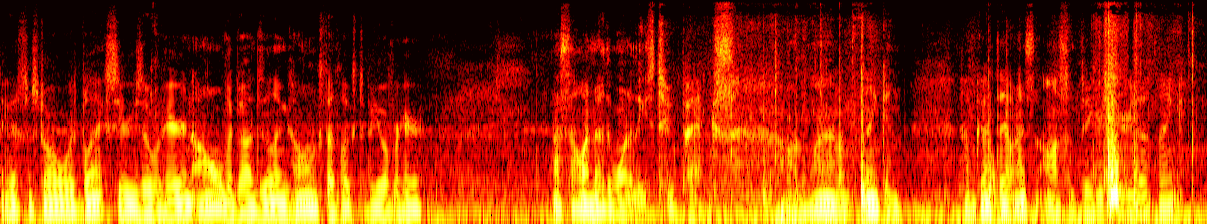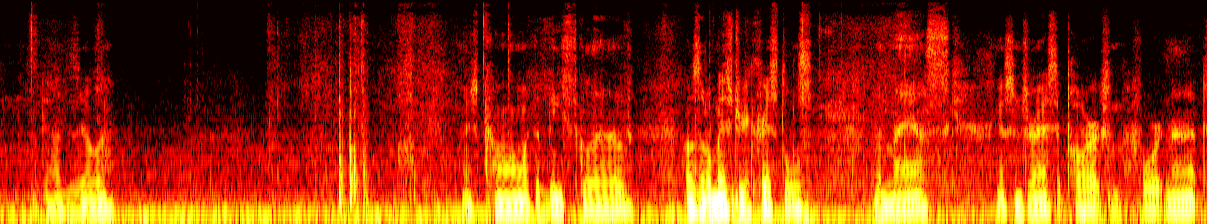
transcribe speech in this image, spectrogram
they got some Star Wars Black Series over here, and all the Godzilla and Kong stuff looks to be over here. I saw another one of these two packs online. I'm thinking I've got that one. That's an awesome figure series, I think. Godzilla. There's Kong with the Beast Glove. Those little mystery crystals. The mask. Got some Jurassic Park, some Fortnite.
